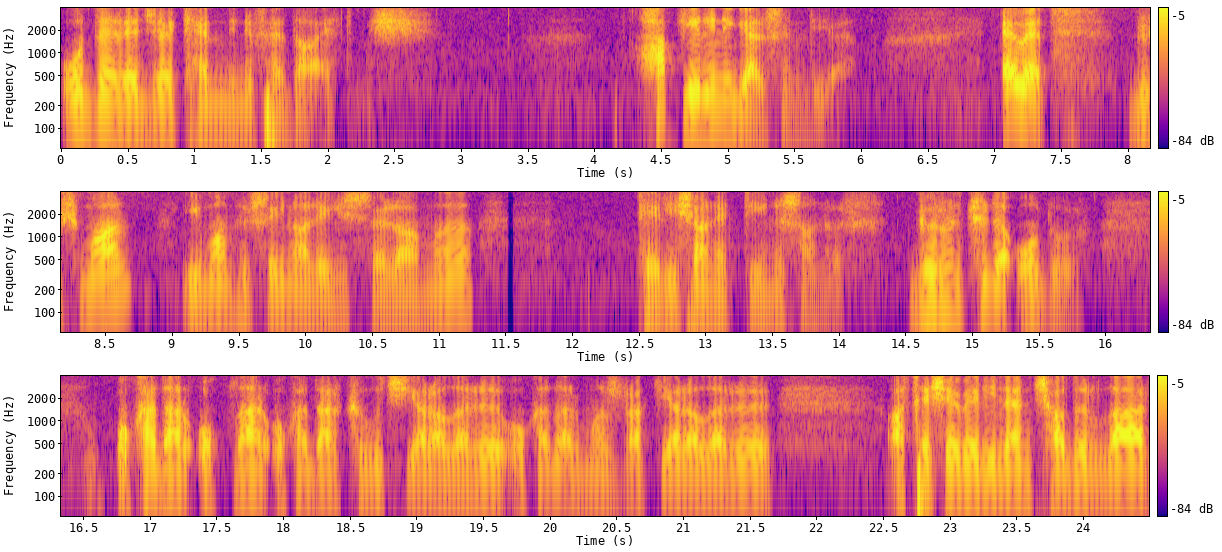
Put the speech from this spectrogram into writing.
o derece kendini feda etmiş. Hak yerini gelsin diye. Evet, düşman İmam Hüseyin Aleyhisselam'ı perişan ettiğini sanır. Görüntü de odur. O kadar oklar, o kadar kılıç yaraları, o kadar mızrak yaraları, ateşe verilen çadırlar,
